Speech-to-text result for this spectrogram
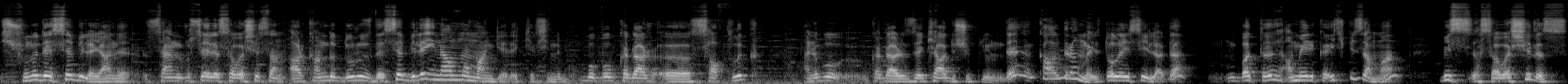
şunu dese bile yani sen Rusya ile savaşırsan arkanda dururuz dese bile inanmaman gerekir. Şimdi bu bu kadar e, saflık hani bu kadar zeka düşüklüğünde kaldıramayız. Dolayısıyla da Batı Amerika hiçbir zaman biz savaşırız.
